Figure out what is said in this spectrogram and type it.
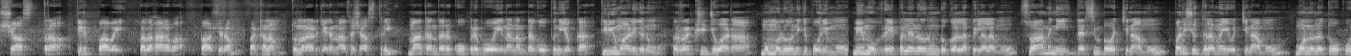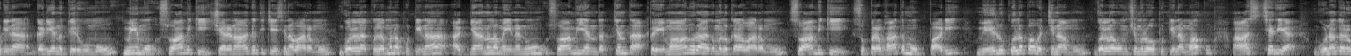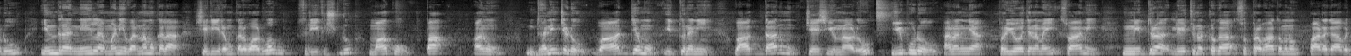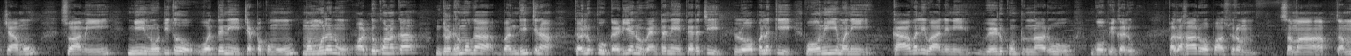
శాస్త్ర తిరుప్పావై పదహారవ పాశురం పఠనం. తుమరాడు జగన్నాథ శాస్త్రి. మాకందరకు ప్రభు అయిన నందగోపుని యొక్క తిరుమాళిగను రక్షించువాడా. మమ్ములోనికి పోనిమ్ము. మేము వ్రేపల్లెలో నుండి గొల్ల పిల్లలము. స్వామిని దర్శింపవచ్చినాము. పరిశుద్ధలమై వచ్చినాము. మొన్నులతో కూడిన గడియను తెరువుము. మేము స్వామికి శరణాగతి చేసిన వారము. గొల్ల కులమున పుట్టిన అజ్ఞానులమైనను స్వామి అందత్యంత ప్రేమానురాగములు కలవారము. స్వామికి సుప్రభాతము పాడి మేలుకొలప వచ్చినాము గొల్లవంశములో పుట్టిన మాకు ఆశ్చర్య గుణగణుడు. ఇంద్ర నీలమణి వర్ణము కల శరీరము కలవాడు అగు. శ్రీకృష్ణుడు మాకు ప అను ధ్వనించడు. వాద్యము ఇత్తునని వాగ్దానము చేసియున్నాడు. ఇప్పుడు అనన్య ప్రయోజనమై స్వామి నిద్ర లేచునట్లుగా సుప్రభాతమును పాడగా వచ్చాము. స్వామి నీ నోటితో వద్దని చెప్పకుము. మమ్ములను అడ్డుకొనక దృఢముగా బంధించిన తలుపు గడియను వెంటనే తెరచి లోపలికి పోనీయమని కావలి వాణిని వేడుకుంటున్నారు గోపికలు. పదహారవ పాసురం సమాప్తం.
